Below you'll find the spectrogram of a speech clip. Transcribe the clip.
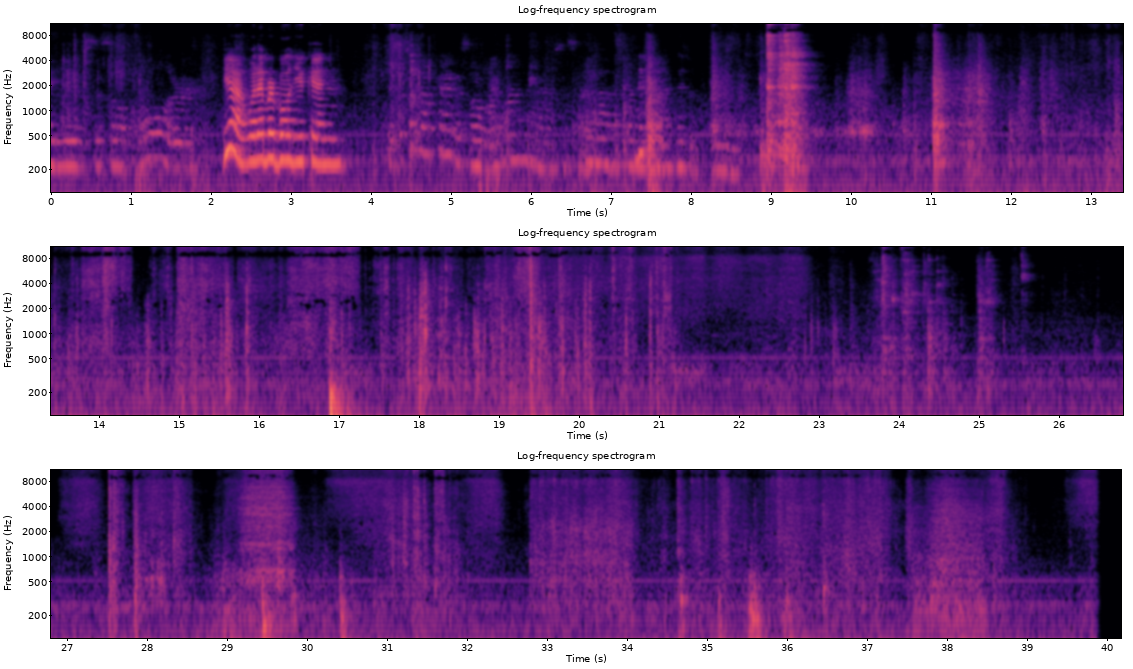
To use this little bowl or yeah, whatever bowl you can. is this one okay? This little white one or is this Uh, one? this one.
